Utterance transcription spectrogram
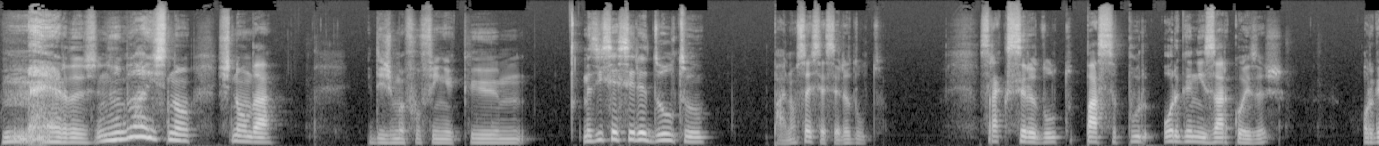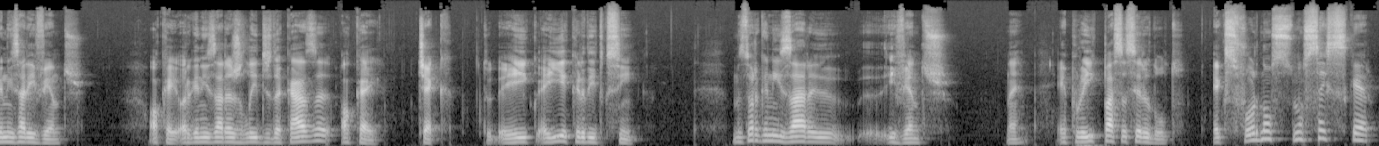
merdas, ah, isto não, isto não dá. Diz uma fofinha que. Mas isso é ser adulto. Pá, não sei se é ser adulto. Será que ser adulto passa por organizar coisas? Organizar eventos? Ok, organizar as leads da casa? Ok, check. Aí, aí acredito que sim. Mas organizar uh, eventos, né? é por aí que passa a ser adulto. É que se for, não, não sei se quer.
